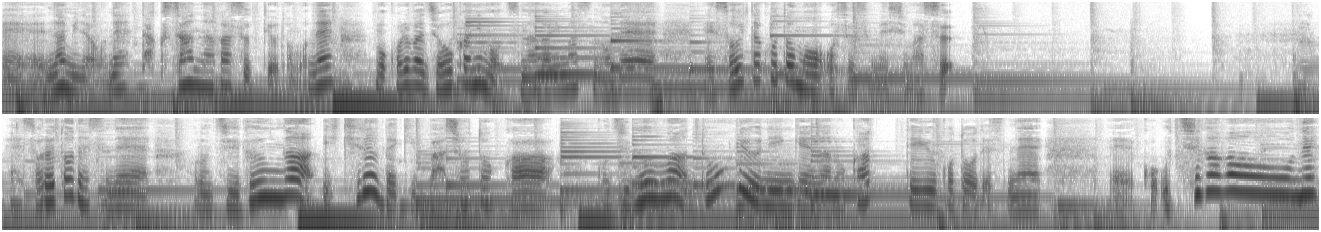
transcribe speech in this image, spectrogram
えー、涙をねたくさん流すっていうのもねもうこれは浄化にもつながりますので、えー、そういったこともおすすめします。それとですねこの自分が生きるべき場所とかこう自分はどういう人間なのかっていうことをですねえー、こう内側をね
